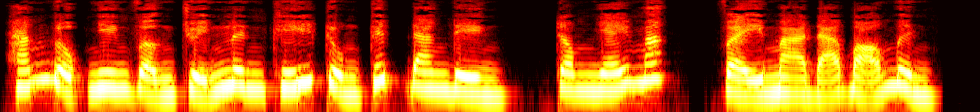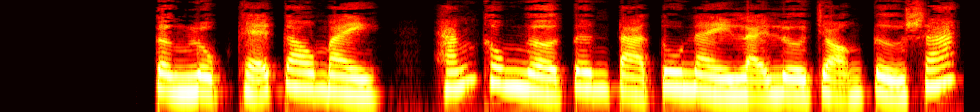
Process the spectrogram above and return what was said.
hắn đột nhiên vận chuyển linh khí trùng kích đan điền, trong nháy mắt, vậy mà đã bỏ mình. Tần lục khẽ cao mày, hắn không ngờ tên tà tu này lại lựa chọn tự sát,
